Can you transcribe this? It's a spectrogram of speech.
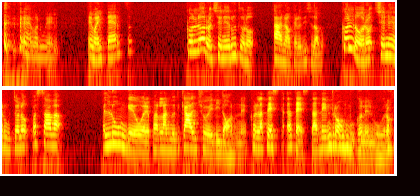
Emanuele. E eh, ma il terzo? Con loro Cenerutolo... Ah no, che lo dice dopo. Con loro Cenerutolo passava lunghe ore parlando di calcio e di donne, con la testa, la testa dentro a un buco nel muro.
